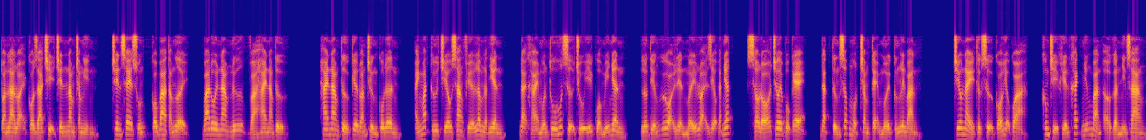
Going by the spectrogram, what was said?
toàn là loại có giá trị trên 500 nghìn, trên xe xuống có 3-8 người, ba đôi nam nữ và hai nam tử. Hai nam tử kia đoán chừng cô đơn, ánh mắt cứ chiếu sang phía lâm lạc nhiên, đại khái muốn thu hút sự chú ý của mỹ nhân, lớn tiếng gọi liền mấy loại rượu đắt nhất, sau đó chơi bổ kẹ, đặt từng sấp 100 tệ mới cứng lên bàn. Chiêu này thực sự có hiệu quả, không chỉ khiến khách những bàn ở gần nhìn sang,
